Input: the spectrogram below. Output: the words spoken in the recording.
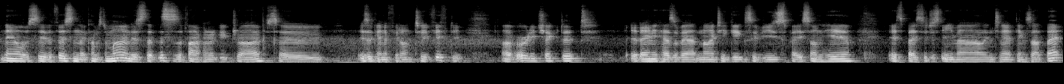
Now, obviously, the first thing that comes to mind is that this is a 500 gig drive, so is it going to fit on 250? I've already checked it. It only has about 90 gigs of use space on here. It's basically just email, internet, things like that.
